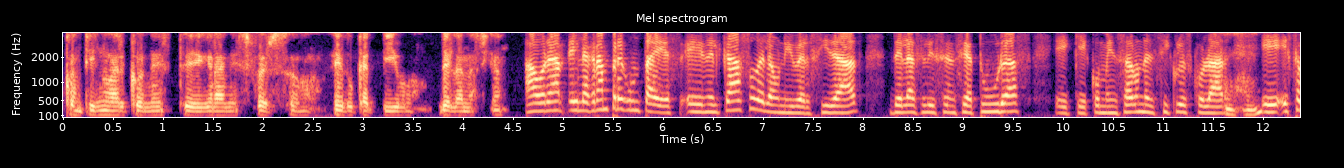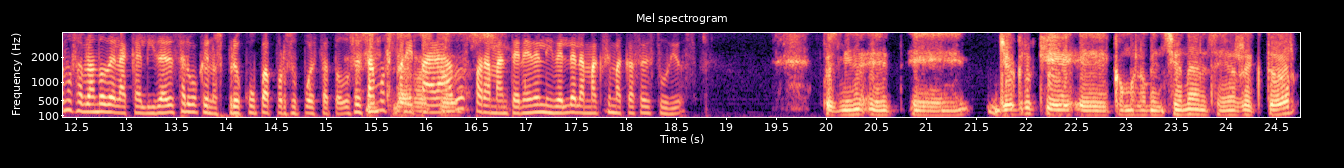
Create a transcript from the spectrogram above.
continuar con este gran esfuerzo educativo de la nación. Ahora, eh, la gran pregunta es, en el caso de la universidad, de las licenciaturas eh, que comenzaron el ciclo escolar, eh, estamos hablando de la calidad, es algo que nos preocupa, por supuesto, a todos. ¿Estamos preparados para mantener el nivel de la máxima casa de estudios? Pues mire, yo creo que, como lo menciona el señor rector,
